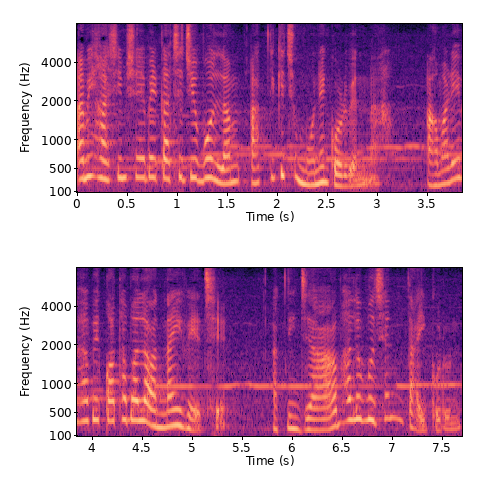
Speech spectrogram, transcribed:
আমি হাসিম সাহেবের কাছে যে বললাম, আপনি কিছু মনে করবেন না। আমার এভাবে কথা বলা অন্যায় হয়েছে। আপনি যা ভালো বোঝেন, তাই করুন।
